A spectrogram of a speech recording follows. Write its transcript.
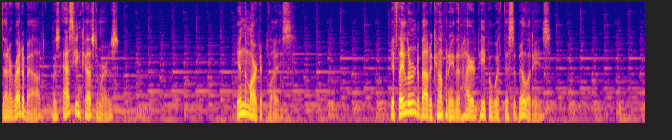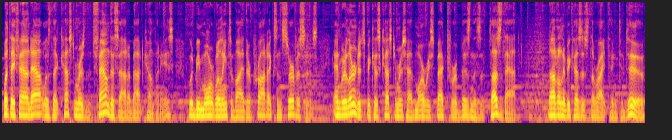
that I read about was asking customers in the marketplace if they learned about a company that hired people with disabilities, What they found out was that customers that found this out about companies would be more willing to buy their products and services. And we learned it's because customers have more respect for a business that does that, not only because it's the right thing to do,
